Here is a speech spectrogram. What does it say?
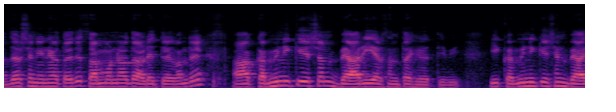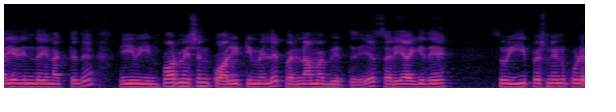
ಅದರ್ಶನ್ ಏನು ಹೇಳ್ತಾ ಇದೆ? ಸಂವಹನದ ಅಡೆತಡೆ, ಅಂದರೆ ಕಮ್ಯುನಿಕೇಷನ್ ಬ್ಯಾರಿಯರ್ಸ್ ಅಂತ ಹೇಳ್ತೀವಿ. ಈ ಕಮ್ಯುನಿಕೇಷನ್ ಬ್ಯಾರಿಯರಿಂದ ಏನಾಗ್ತದೆ? ಈ ಇನ್ಫಾರ್ಮೇಷನ್ ಕ್ವಾಲಿಟಿ ಮೇಲೆ ಪರಿಣಾಮ ಬೀರ್ತದೆ. ಸರಿಯಾಗಿದೆ. ಸೊ ಈ ಪ್ರಶ್ನೆಯೂ ಕೂಡ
